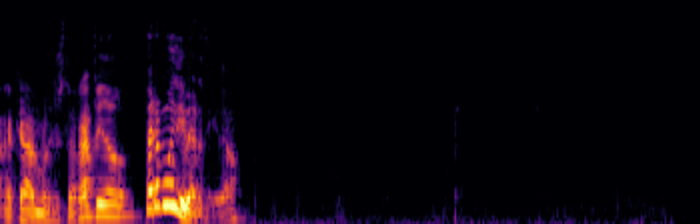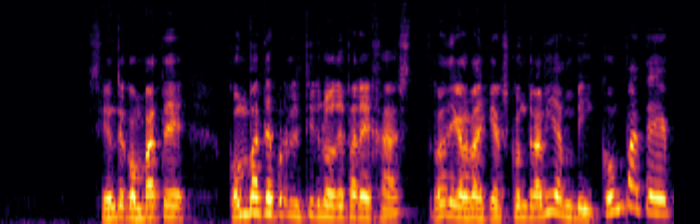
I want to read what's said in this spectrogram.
acabamos esto rápido, pero muy divertido. Siguiente combate, combate por el título de parejas Radical Bikers contra B&B, combate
